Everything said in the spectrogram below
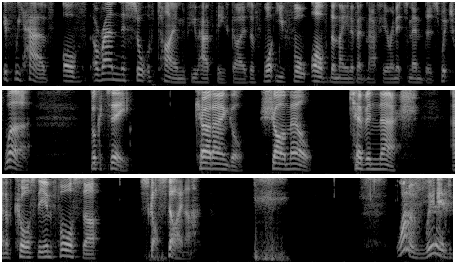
if we have, of around this sort of time, if you have these guys, of what you thought of the Main Event Mafia and its members, which were Booker T, Kurt Angle, Charmel, Kevin Nash, and of course the enforcer, Scott Steiner. What a weird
